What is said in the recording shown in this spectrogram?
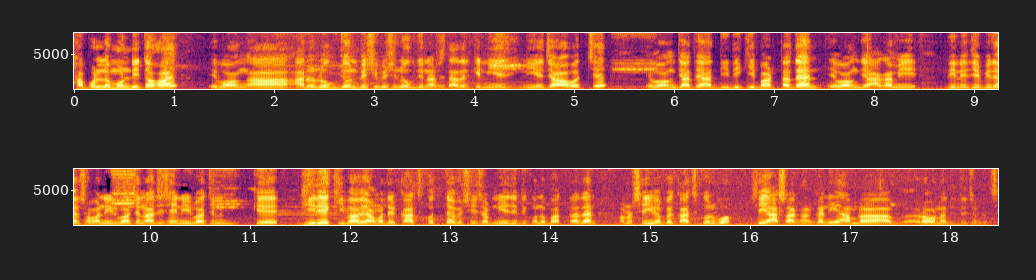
সাফল্যমণ্ডিত হয়। এবং আরও লোকজন বেশি বেশি লোকজন আসে তাদেরকে নিয়ে নিয়ে যাওয়া হচ্ছে এবং যাতে আর দিদি কি বার্তা দেন এবং যে আগামী দিনে যে বিধানসভা নির্বাচন আছে সেই নির্বাচনকে ঘিরে কীভাবে আমাদের কাজ করতে হবে সেই সব নিয়ে যদি কোনো বার্তা দেন আমরা সেইভাবে কাজ করব। সেই আশা আকাঙ্ক্ষা নিয়ে আমরা রওনা দিতে চলেছি।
